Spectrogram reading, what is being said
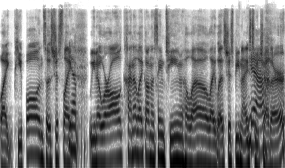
like people. And so it's just like, Yep. you know, we're all kind of like on the same team. Hello. Like, let's just be nice Yeah. to each other.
